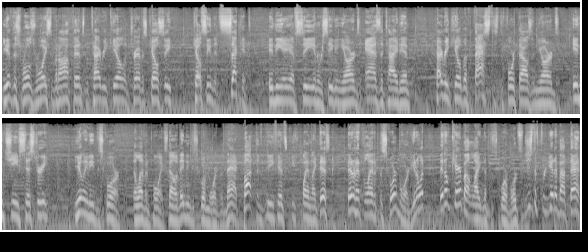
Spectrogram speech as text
you have this Rolls Royce of an offense with Tyreek Hill and Travis Kelce. Kelce that's second in the AFC in receiving yards as a tight end. Tyreek Hill, the fastest to 4,000 yards in Chiefs history. You only need to score 11 points. No, they need to score more than that. But the defense keeps playing like this. They don't have to light up the scoreboard. You know what? They don't care about lighting up the scoreboard. So just to forget about that,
